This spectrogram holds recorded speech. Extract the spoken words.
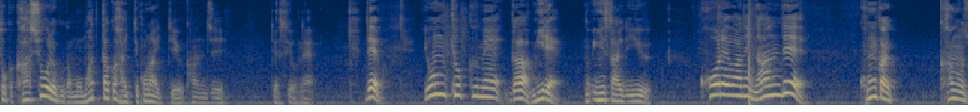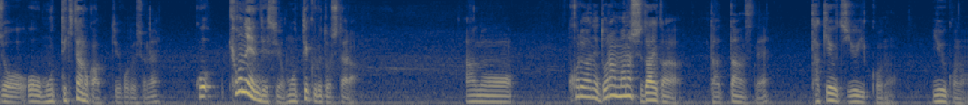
とか歌唱力がもう全く入ってこないっていう感じですよね。で4曲目が「ミレ」の「インサイド・ユー」これはねなんで今回彼女を持ってきたのかっていうことですよね。こ去年ですよ持ってくるとしたら。あのこれはねドラマの主題歌だったんですね。竹内結子の優子の。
